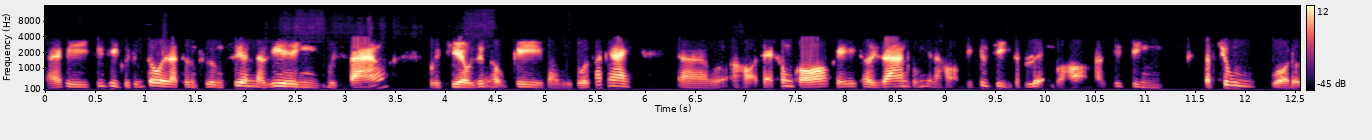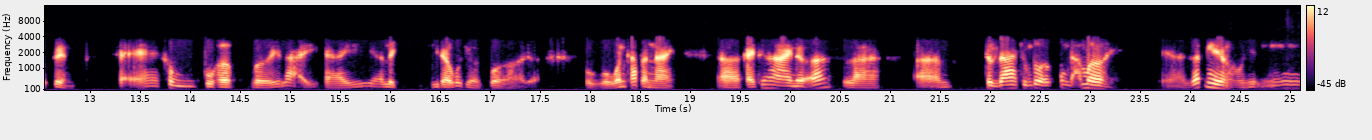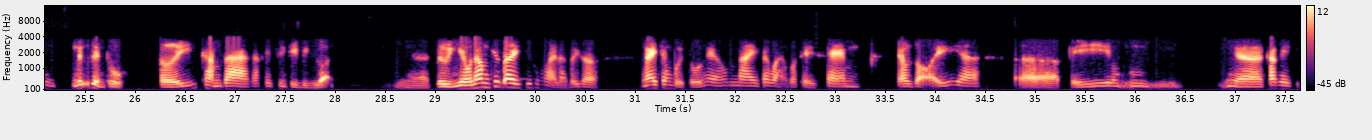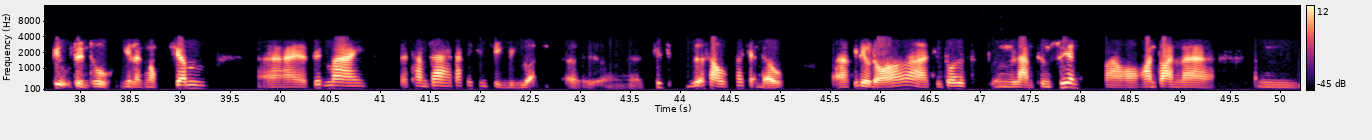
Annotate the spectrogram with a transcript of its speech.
đấy vì chương trình của chúng tôi là thường thường xuyên là ghi hình buổi sáng buổi chiều dựng hậu kỳ và buổi tối phát ngay à, họ sẽ không có cái thời gian cũng như là họ cái chương trình tập luyện của họ các chương trình tập trung của đội tuyển sẽ không phù hợp với lại cái lịch thi đấu của của của, của World Cup lần này. À, cái thứ hai nữa là à, thực ra chúng tôi cũng đã mời ờ, rất nhiều những nữ tuyển thủ tới tham gia các cái chương trình bình luận ờ, từ nhiều năm trước đây chứ không phải là bây giờ. Ngay trong buổi tối ngày hôm nay các bạn có thể xem theo dõi uh, uh, cái uh, các cái cựu tuyển thủ như là Ngọc Trâm uh, hay là Tuyết Mai tham gia các cái chương trình bình luận ở trước giữa sau các trận đấu Uh, cái điều đó là chúng tôi làm thường xuyên và hoàn toàn là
